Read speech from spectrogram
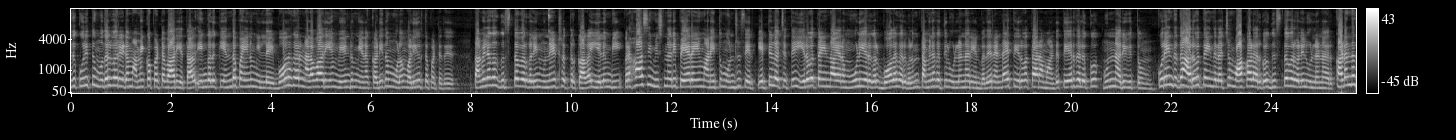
இது குறித்து முதல்வரிடம் அமைக்கப்பட்ட வாரியத்தால் எங்களுக்கு எந்த பயனும் இல்லை. போதகர் நலவாரியம் வேண்டும் என கடிதம் மூலம் வலியுறுத்தப்பட்டது. தமிழக கிறிஸ்தவர்களின் முன்னேற்றத்திற்காக எழும்பி பிரகாசி மிஷனரி பேரையும் அனைத்தும் ஒன்று சேர்த்து எட்டு லட்சத்து இருபத்தைந்தாயிரம் ஊழியர்கள் போதகர்களும் தமிழகத்தில் உள்ளனர் என்பதை இரண்டாயிரத்தி இருபத்தாறாம் ஆண்டு தேர்தலுக்கு முன் அறிவித்தோம். குறைந்தது அறுபத்தைந்து லட்சம் வாக்காளர்கள் கிறிஸ்தவர்களில் உள்ளனர். கடந்த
